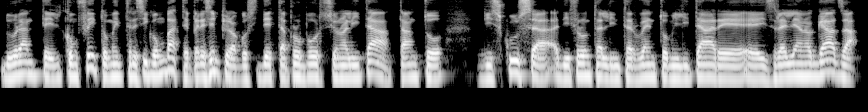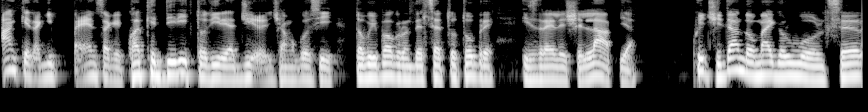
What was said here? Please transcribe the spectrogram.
durante il conflitto mentre si combatte, per esempio la cosiddetta proporzionalità, tanto discussa di fronte all'intervento militare eh, israeliano a Gaza, anche da chi pensa che qualche diritto di reagire, diciamo così, dopo i pogrom del 7 ottobre Israele ce l'abbia. Qui citando Michael Walzer,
